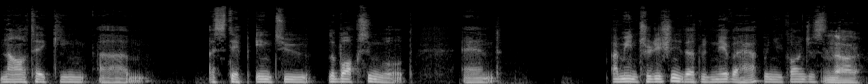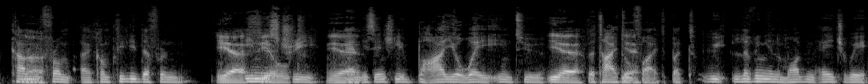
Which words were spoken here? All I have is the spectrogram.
now taking um, a step into the boxing world. And I mean, traditionally that would never happen. You can't just no come no. from a completely different yeah industry yeah and essentially buy your way into yeah the title fight. But we living in a modern age where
